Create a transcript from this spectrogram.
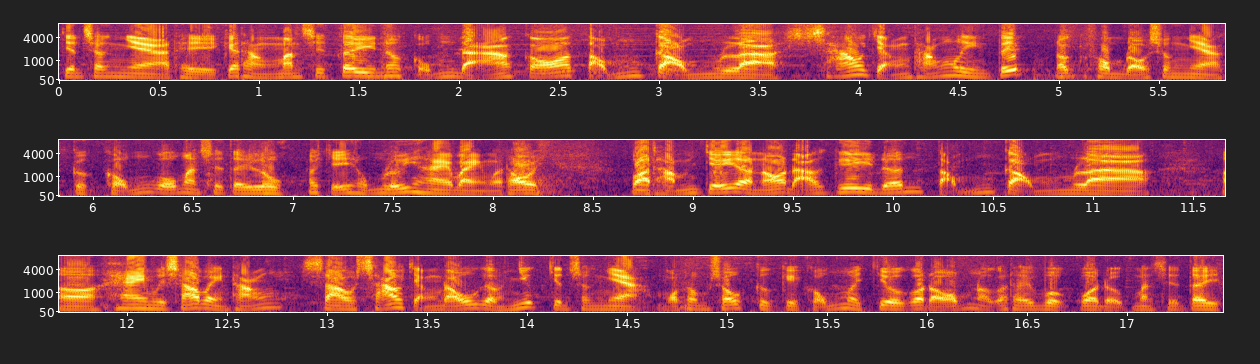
trên sân nhà thì cái thằng Man City nó cũng đã có tổng cộng là 6 trận thắng liên tiếp. Nó cái phong độ sân nhà cực khủng của Man City luôn. Nó chỉ thủng lưới hai bàn mà thôi và thậm chí là nó đã ghi đến tổng cộng là ờ, uh, 26 bàn thắng sau 6 trận đấu gần nhất trên sân nhà. Một thông số cực kỳ khủng mà chưa có đội bóng nào có thể vượt qua được Man City.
